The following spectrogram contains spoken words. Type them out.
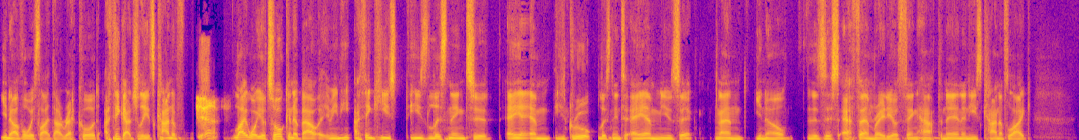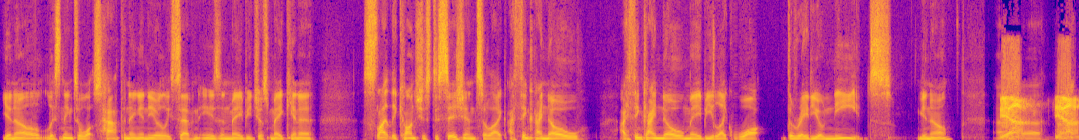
you know, I've always liked that record. I think actually it's kind of yeah like what you're talking about. I mean, he, I think he's he's listening to AM. He grew up listening to AM music, and you know, there's this FM radio thing happening, and he's kind of like, you know, listening to what's happening in the early '70s, and maybe just making a slightly conscious decision to like, I think I know, I think I know maybe like what the radio needs, you know. And, yeah, uh, yeah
